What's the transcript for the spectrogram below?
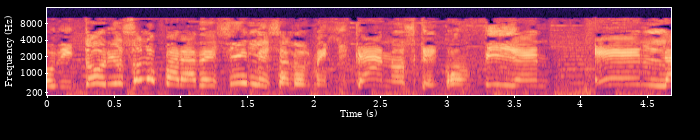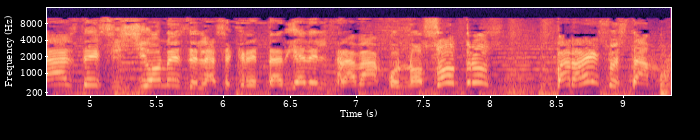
auditorio, solo para decirles a los mexicanos que confíen en las decisiones de la Secretaría del Trabajo. Nosotros, para eso estamos.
